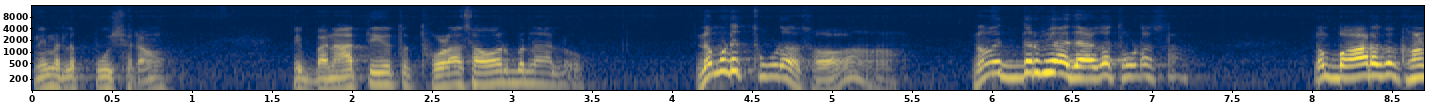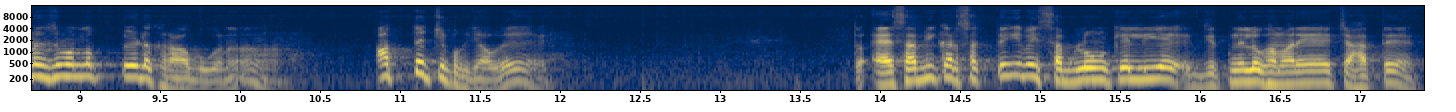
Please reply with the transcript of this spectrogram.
नहीं मतलब पूछ रहा हूँ नहीं बनाती हो तो थोड़ा सा और बना लो ना मुझे थोड़ा सा ना इधर भी आ जाएगा थोड़ा सा ना बाहर का खाने से मतलब पेट खराब होगा ना अब तो चिपक जाओगे तो ऐसा भी कर सकते हैं कि भाई सब लोगों के लिए जितने लोग हमारे चाहते हैं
